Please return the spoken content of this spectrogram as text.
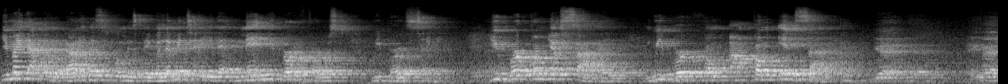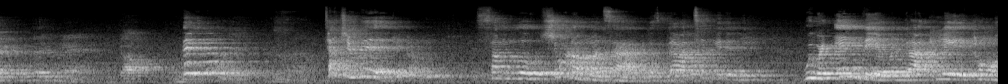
You may not know it. I know this is Women's Day, but let me tell you that men, you birth first, we birth second. You birth from your side, we birth from, uh, from inside. Think about God. Touch your rib, you know. Something a little short on one side because God took it and he, we were in there when God created Homo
